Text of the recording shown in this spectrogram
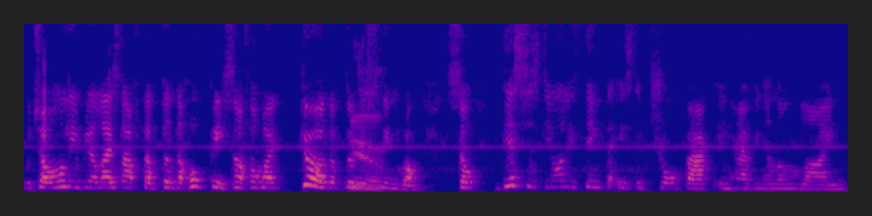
which I only realized after I've done the whole piece. And I thought, my God, I've done Yeah. this thing wrong. So this is the only thing that is the drawback in having an online.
